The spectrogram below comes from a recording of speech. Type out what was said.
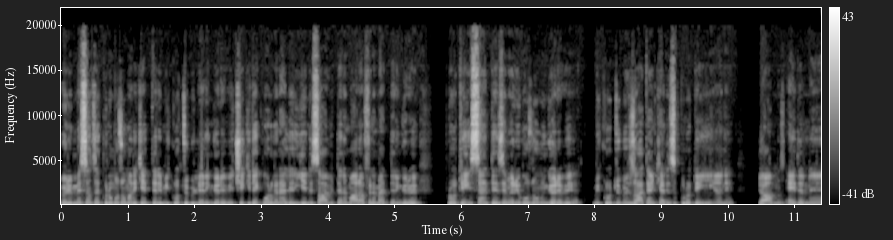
Bölünme sınıfı kromozom hareketleri mikrotübüllerin görevi. Çekirdek ve organellerin yerini sabitlenme ara filamentlerin görevi. Protein sentezleme ribozomun görevi. Mikrotübül zaten kendisi protein yani. Cevabımız Edirne.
